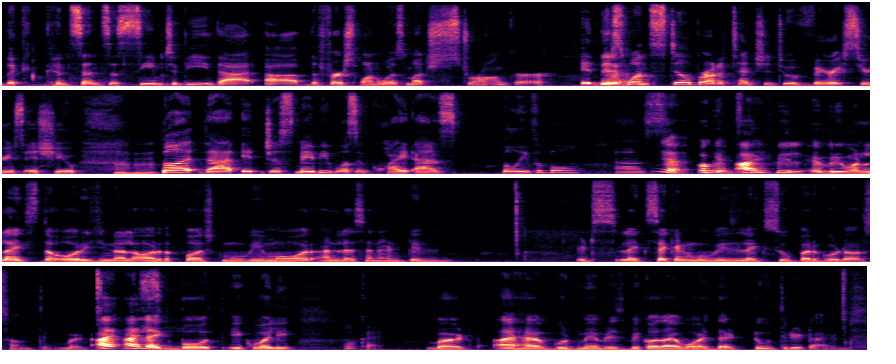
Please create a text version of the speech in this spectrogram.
the c- consensus seemed to be that uh, the first one was much stronger. It, this Yeah. one still brought attention to a very serious issue, Mm-hmm. but that it just maybe wasn't quite as believable as Yeah, okay. I feel everyone likes the original or the first movie Mm. more unless and until it's like second movie is like super good or something. But I, I like See. both equally. okay. But I have good memories because I watched that two, three times.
